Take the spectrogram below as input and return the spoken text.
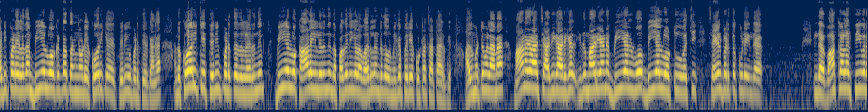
அடிப்படையில் தான் பிஎல்ஓ கிட்ட தன்னுடைய கோரிக்கையை தெரிவுபடுத்தியிருக்காங்க. அந்த கோரிக்கையை தெரிவுபடுத்துறதுலேருந்து பிஎல்ஓ காலையிலிருந்து இந்த பகுதிகளை வரலன்றது ஒரு மிகப்பெரிய குற்றச்சாட்டாக இருக்குது அது மட்டும் இல்லாமல் மாநகராட்சி அதிகாரிகள் இது மாதிரியான பிஎல்ஓ பிஎல்ஓ டூ வச்சு செயல்படுத்தக்கூடிய இந்த இந்த வாக்காளர் தீவிர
